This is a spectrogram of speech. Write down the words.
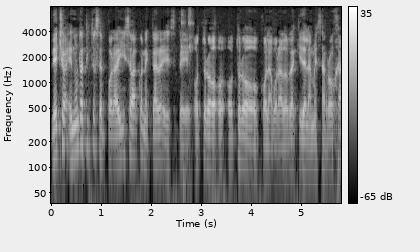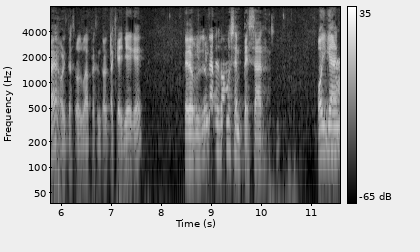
De hecho, en un ratito se, por ahí se va a conectar este otro, otro colaborador de aquí de la Mesa Roja. Ahorita se los voy a presentar hasta que llegue. Pero pues de una vez vamos a empezar. Oigan,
